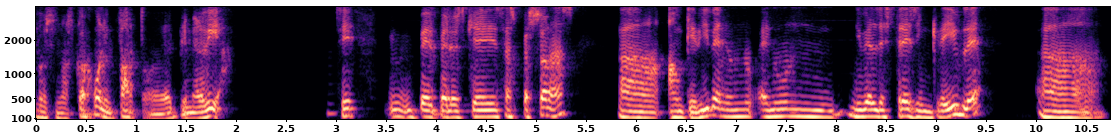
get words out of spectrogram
pues nos coge un infarto el primer día. ¿sí? Pero es que esas personas, ah, aunque viven en un, nivel de estrés increíble, ah,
